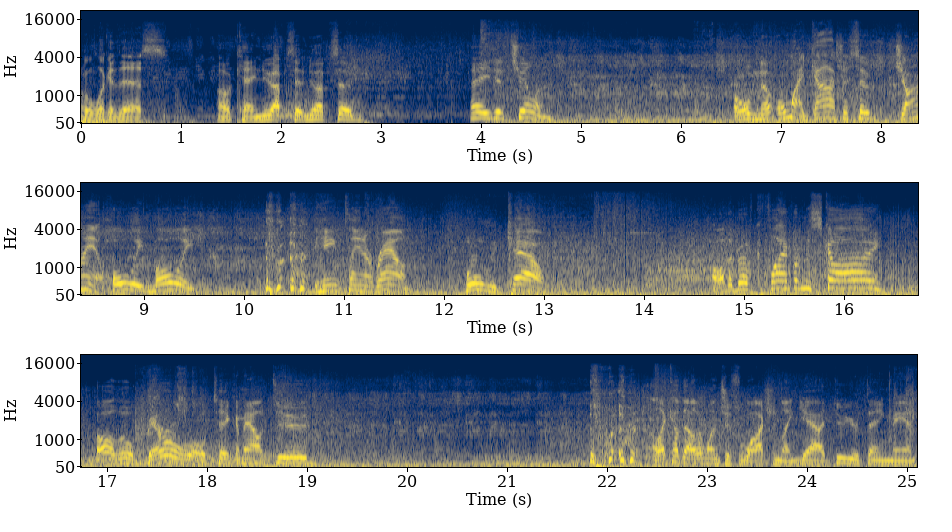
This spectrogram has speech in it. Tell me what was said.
Oh, look at this. Okay, new episode, new episode. Hey, just chilling. Oh no, oh my gosh, it's so giant. Holy moly. he ain't playing around. Holy cow. Oh, they're both flying from the sky. Oh, little barrel roll. Take him out, dude. I like how the other one's just watching, like, yeah, do your thing, man.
